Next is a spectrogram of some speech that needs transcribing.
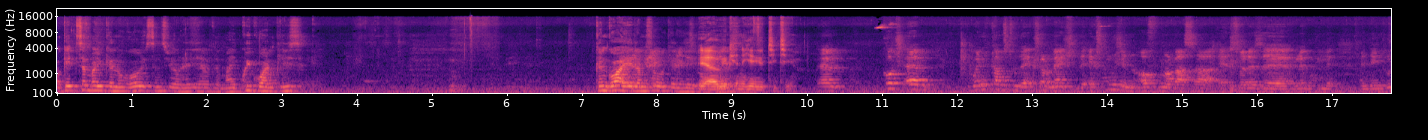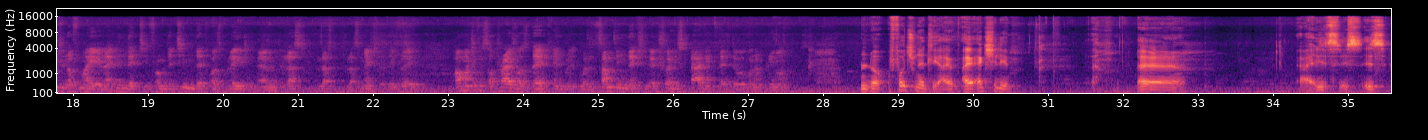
Okay, Temba, you can go since we already have the mic. Quick one, please. Can go ahead, I'm sure we can hear you. Yeah, we Yes. can hear you, TT. Um, Coach, um, when it comes to the actual match, the exclusion of Mabasa as well as uh, Lebukile and the inclusion of Mayela in the te- from the team that was playing um, the last, last, last match that they played, how much of a surprise was that and was- it something that you actually studied that they were going to bring on? No, fortunately, I, I actually, uh, it's, it's, it's,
